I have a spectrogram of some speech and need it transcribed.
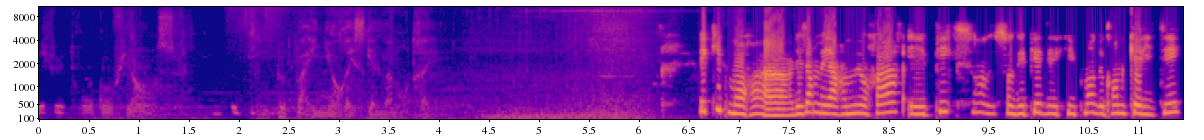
lui fais trop confiance. Je ne peux pas ignorer ce qu'elle m'a montré. Équipement rare. Les armes et armures rares et épiques sont, des pièces d'équipement de grande qualité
